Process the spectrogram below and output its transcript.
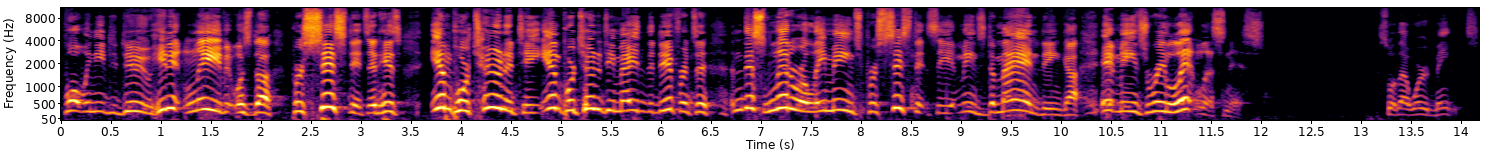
What we need to do. He didn't leave. It was the persistence and his importunity. Importunity made the difference. And this literally means persistency. It means demanding. Uh, it means relentlessness. That's what that word means.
